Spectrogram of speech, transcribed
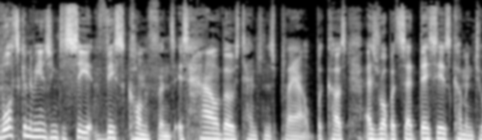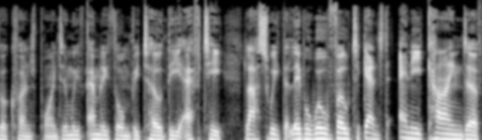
What's going to be interesting to see at this conference is how those tensions play out because, as Robert said, this is coming to a crunch point, and we've Emily Thornberry told the FT last week that Labour will vote against any kind of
